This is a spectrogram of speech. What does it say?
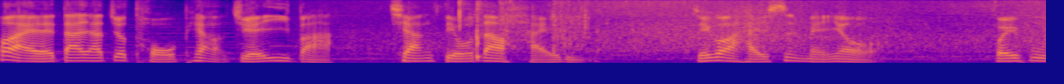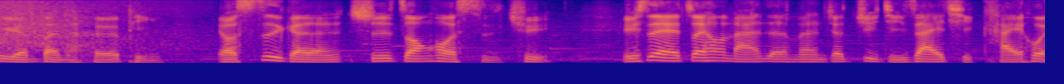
后来大家就投票决议把枪丢到海里，结果还是没有恢复原本的和平，有四个人失踪或死去。于是最后男人们就聚集在一起开会，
